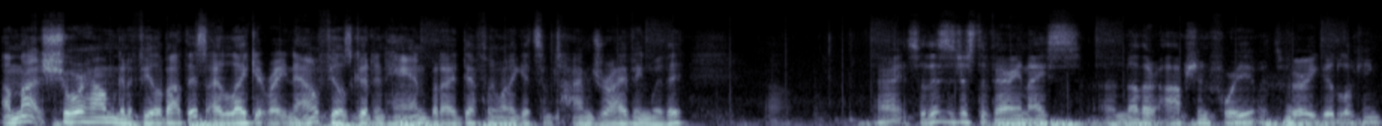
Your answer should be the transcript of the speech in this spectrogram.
I'm not sure how I'm going to feel about this. I like it right now. It feels good in hand, but I definitely want to get some time driving with it. Uh, all right, so this is just a very nice, another option for you. It's very good looking.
